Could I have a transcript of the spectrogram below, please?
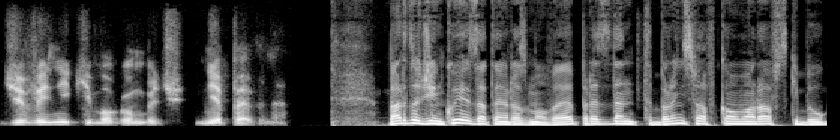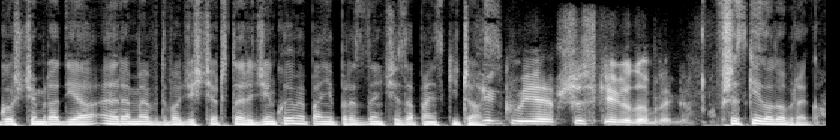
gdzie wyniki mogą być niepewne. Bardzo dziękuję za tę rozmowę. Prezydent Bronisław Komorowski był gościem radia RMF24. Dziękujemy panie prezydencie za pański czas. Dziękuję. Wszystkiego dobrego. Wszystkiego dobrego.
